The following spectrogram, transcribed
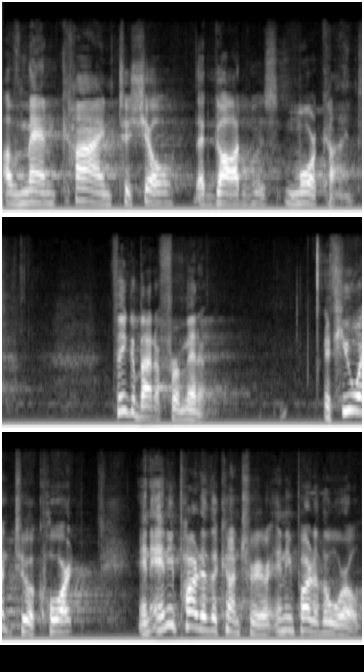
of mankind to show that God was more kind. Think about it for a minute. If you went to a court in any part of the country or any part of the world,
